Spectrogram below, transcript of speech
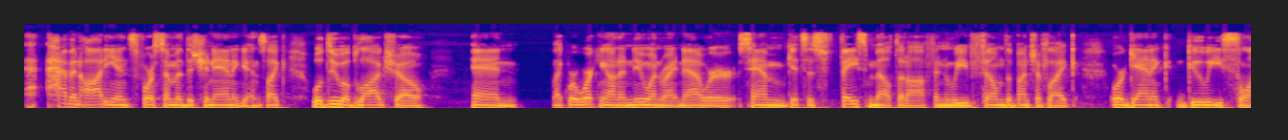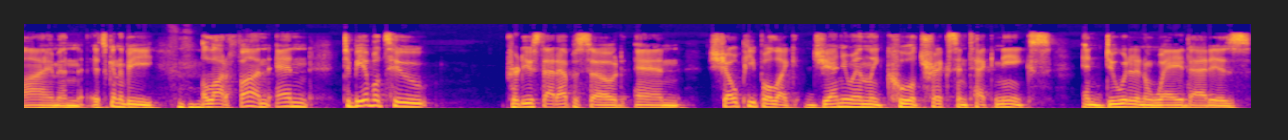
have an audience for some of the shenanigans. Like we'll do a blog show and like we're working on a new one right now where Sam gets his face melted off and we've filmed a bunch of like organic gooey slime and it's going to be a lot of fun and to be able to produce that episode and show people like genuinely cool tricks and techniques and do it in a way that is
